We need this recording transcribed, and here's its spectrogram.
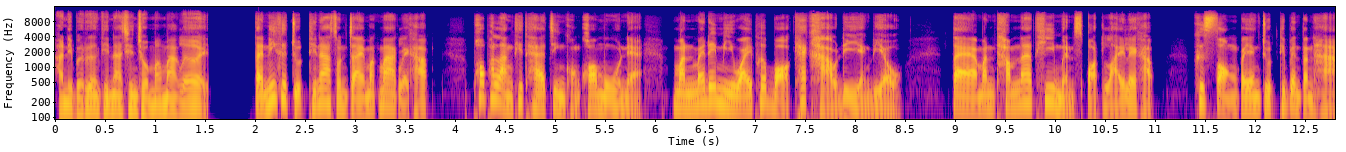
อันนี้เป็นเรื่องที่น่าชื่นชมมาก ๆ เลย แต่นี่คือจุดที่น่าสนใจมากๆเลยครับ เพราะพลังที่แท้จริงของข้อมูลเนี่ยมันไม่ได้มีไว้เพื่อบอกแค่ข่าวดีอย่างเดียว แต่มันทำหน้าที่เหมือนสปอตไลท์เลยครับ คือส่องไปยังจุดที่เป็นปัญหา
